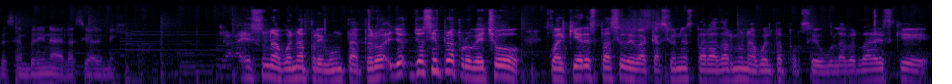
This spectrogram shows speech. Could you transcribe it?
decembrina de la Ciudad de México? Es una buena pregunta, pero yo, yo, siempre aprovecho cualquier espacio de vacaciones para darme una vuelta por Seúl. La verdad es que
